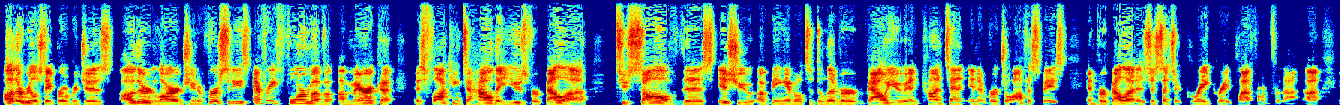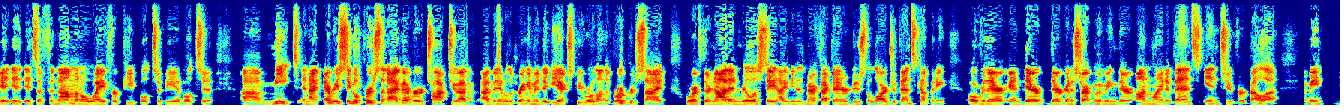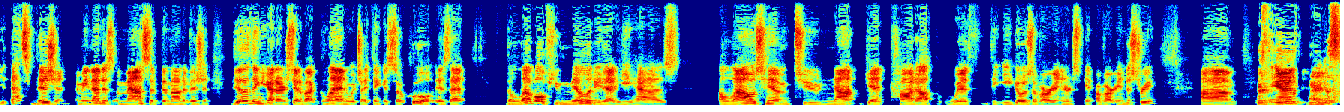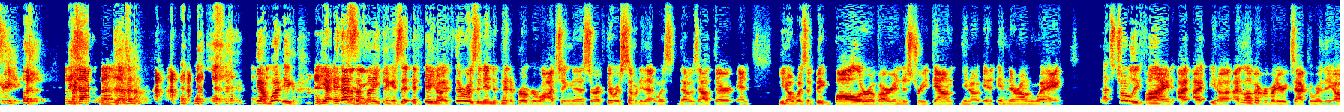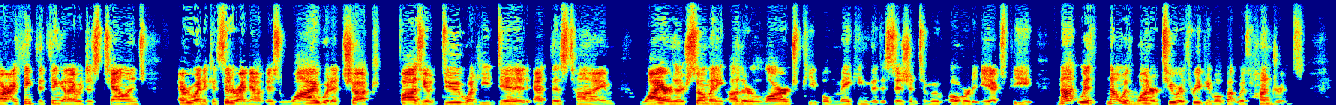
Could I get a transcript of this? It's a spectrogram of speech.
other real estate brokerages, other large universities, every form of America is flocking to how they use VirBELA to solve this issue of being able to deliver value and content in a virtual office space. And VirBELA is just such a great, great platform for that. Uh, it, it's a phenomenal way for people to be able to um, meet. And I, every single person that I've ever talked to, I've, I've been able to bring them into EXP World on the brokerage side, or if they're not in real estate, I, you know, as a matter of fact, I introduced a large events company over there, and they're they're going to start moving their online events into VirBELA. I mean, that's vision. I mean, that is a massive amount of vision. The other thing you got to understand about Glenn, which I think is so cool, is that the level of humility that he has allows him to not get caught up with the egos of our of our industry. Um, There's the egos in our industry. What, what are you talking about, Devin? yeah, what? Ego? Yeah, and that's the funny thing is that if you know if there was an independent broker watching this, or if there was somebody that was that was out there and you know, was a big baller of our industry down, you know, in, in their own way, that's totally fine. I, I, you know, I love everybody exactly where they are. I think the thing that I would just challenge everyone to consider right now is why would a Chuck Fazio do what he did at this time? Why are there so many other large people making the decision to move over to EXP? Not with not with one or two or three people, but with hundreds.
